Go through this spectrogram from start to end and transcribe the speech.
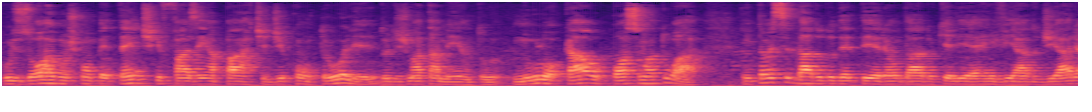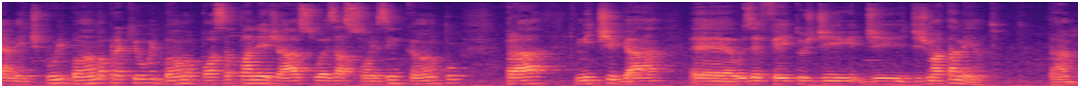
os órgãos competentes que fazem a parte de controle do desmatamento no local possam atuar. Então esse dado do DETER é um dado que ele é enviado diariamente para o IBAMA para que o IBAMA possa planejar as suas ações em campo para mitigar é, os efeitos de, de desmatamento. Tá?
